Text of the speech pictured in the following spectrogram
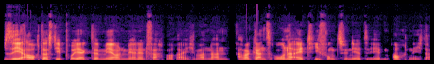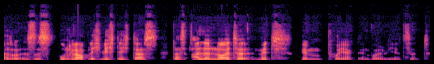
sehe auch, dass die Projekte mehr und mehr in den Fachbereich wandern. Aber ganz ohne IT funktioniert es eben auch nicht. Also es ist unglaublich wichtig, dass, dass alle Leute mit im Projekt involviert sind.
